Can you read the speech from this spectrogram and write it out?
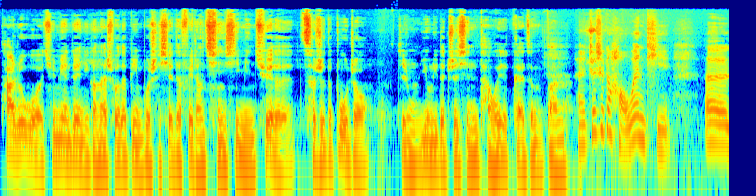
他如果去面对你刚才说的，并不是写的非常清晰明确的测试的步骤，这种用力的执行，他会该怎么办呢？哎，这是个好问题，呃。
